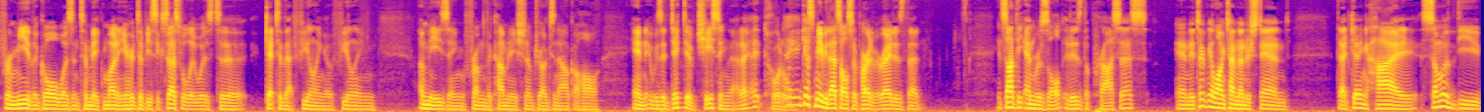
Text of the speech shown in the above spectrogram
for me, the goal wasn't to make money or to be successful. It was to get to that feeling of feeling amazing from the combination of drugs and alcohol. And it was addictive chasing that. I, I, Totally. I guess maybe that's also part of it, right? Is that it's not the end result, it is the process. And it took me a long time to understand that getting high, some of the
